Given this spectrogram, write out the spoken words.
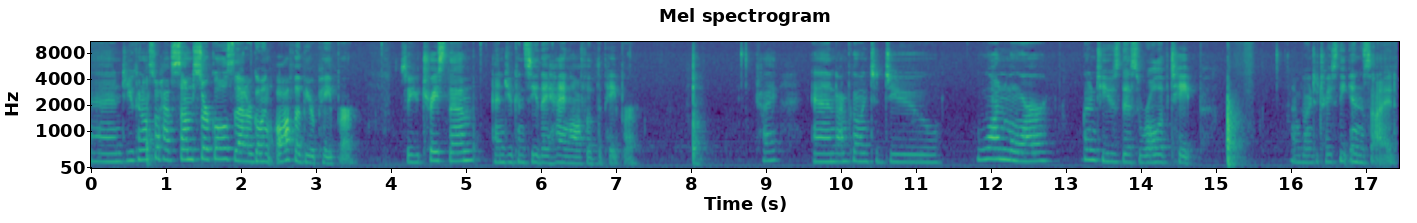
And you can also have some circles that are going off of your paper. So you trace them and you can see they hang off of the paper. Okay, and I'm going to do one more. I'm going to use this roll of tape. I'm going to trace the inside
